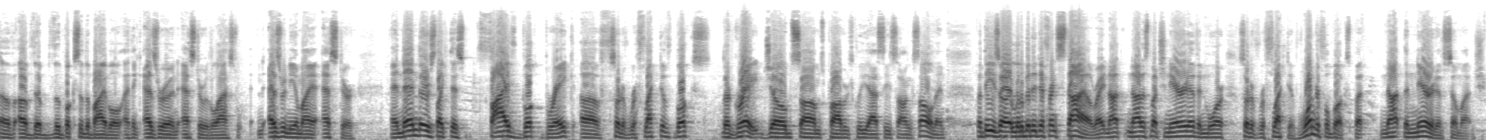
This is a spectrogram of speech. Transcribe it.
of, of the, the books of the Bible. I think Ezra and Esther were the last. Ezra, Nehemiah, Esther and then there's like this five book break of sort of reflective books. They're great Job, Psalms, Proverbs, Ecclesiastes, Song of Solomon. But these are a little bit of different style, right? Not, not as much narrative and more sort of reflective. Wonderful books, but not the narrative so much.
